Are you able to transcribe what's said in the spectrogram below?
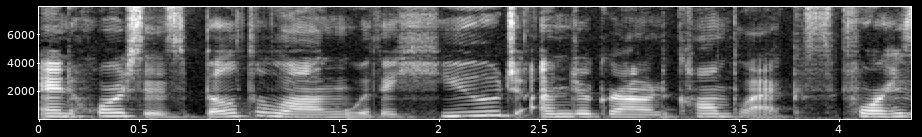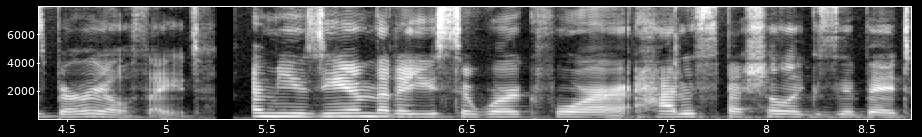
and horses built along with a huge underground complex for his burial site. A museum that I used to work for had a special exhibit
